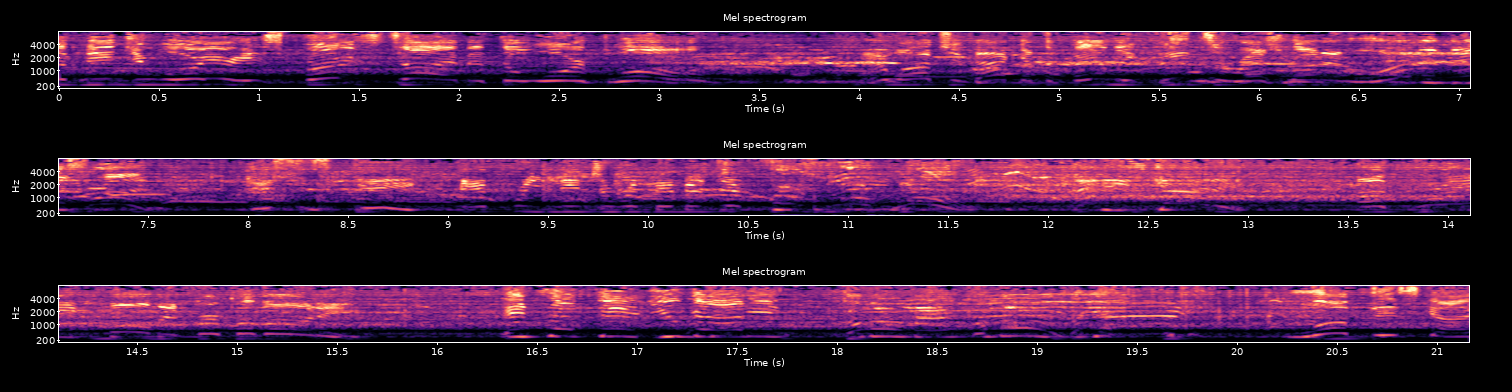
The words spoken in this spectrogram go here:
of Ninja Warrior, his first time at the Warped Wall. They're watching back at the family pizza restaurant and loving this run. This is big. Every ninja remembers their first warp wall. And he's got it. A great moment for Pavoni. It's up there. You got it. Come on, man. Come on. Oh, Love this guy.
